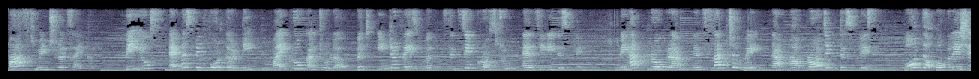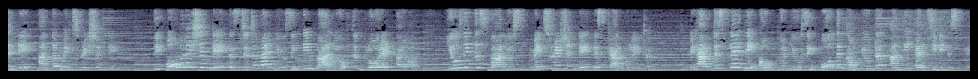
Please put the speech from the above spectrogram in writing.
past menstrual cycle. We use MSP430 microcontroller which interface with 16 x 2 LCD display. We have programmed in such a way that our project displays both the ovulation day and the menstruation day. The ovulation day is determined using the value of the chloride ion Using this values, menstruation day is calculated. We have displayed the output using both the computer and the LCD display.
